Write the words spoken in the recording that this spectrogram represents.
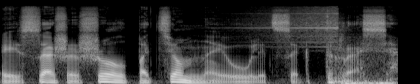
и Саша шел по темной улице к трассе.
